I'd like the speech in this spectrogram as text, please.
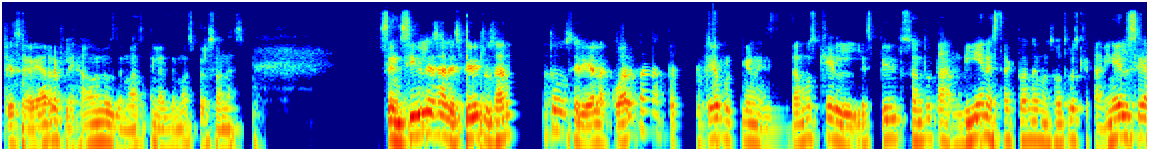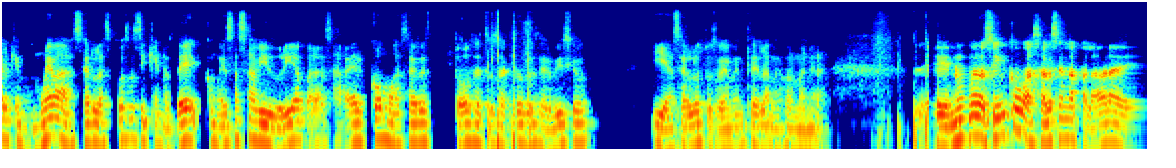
que se vea reflejado en los demás, en las demás personas. Sensibles al Espíritu Santo sería la cuarta. ¿Por qué? Porque necesitamos que el Espíritu Santo también esté actuando en nosotros, que también Él sea el que nos mueva a hacer las cosas y que nos dé como esa sabiduría para saber cómo hacer todos estos actos de servicio y hacerlos pues obviamente de la mejor manera. Eh, número cinco, basarse en la palabra de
